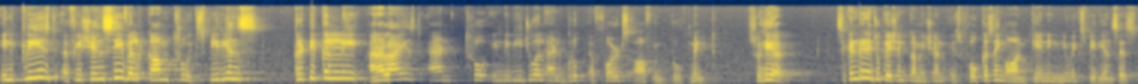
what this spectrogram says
Increased efficiency will come through experience critically analyzed and through individual and group efforts of improvement. So, here Secondary Education Commission is focusing on gaining new experiences,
